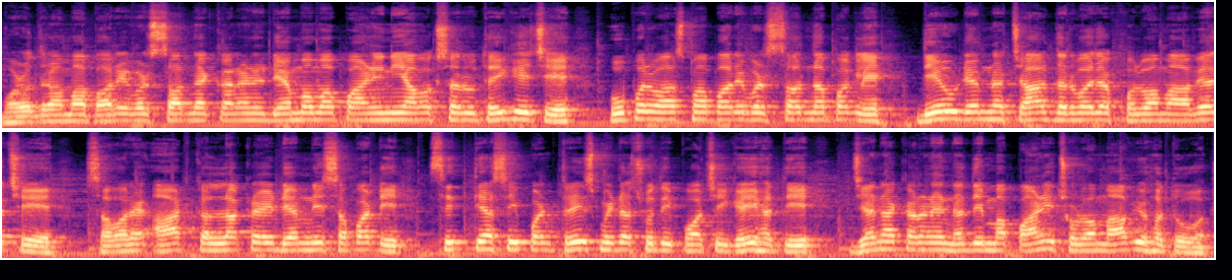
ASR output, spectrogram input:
વડોદરામાં ભારે વરસાદના કારણે ડેમોમાં પાણીની આવક શરૂ થઈ ગઈ છે. ઉપરવાસમાં ભારે વરસાદના પગલે દેવ ડેમના ચાર દરવાજા ખોલવામાં આવ્યા છે. સવારે આઠ કલાકે ડેમની સપાટી સિત્યાસી પોઈન્ટ ત્રીસ મીટર સુધી પહોંચી ગઈ હતી, જેના કારણે નદીમાં પાણી છોડવામાં આવ્યું હતું.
